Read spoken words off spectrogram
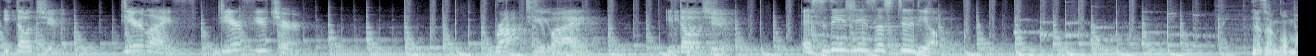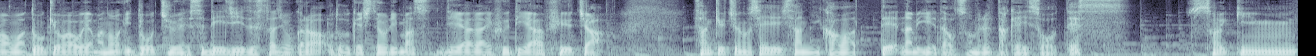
伊藤忠 Dear Life, Dear Future Brought to you by 伊藤忠 SDGs スタジオ皆さんこんばんは東京青山の伊藤忠 SDGs スタジオからお届けしております Dear Life, Dear Future 産休中のセリーさんに代わってでナビゲーターを務める武井壮です。最近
